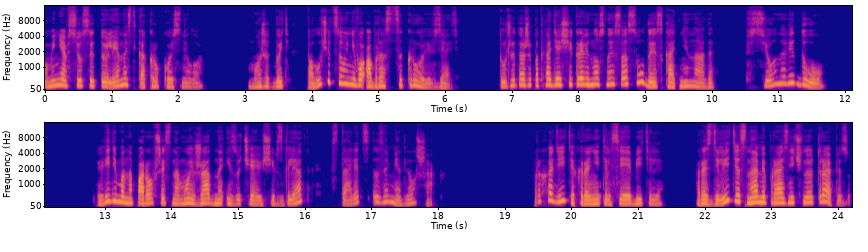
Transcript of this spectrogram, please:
У меня всю сытую леность как рукой сняло. Может быть, получится у него образцы крови взять? Тут же даже подходящие кровеносные сосуды искать не надо. Все на виду. Видимо, напоровшись на мой жадно изучающий взгляд, старец замедлил шаг. Проходите, хранитель сей обители. Разделите с нами праздничную трапезу.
